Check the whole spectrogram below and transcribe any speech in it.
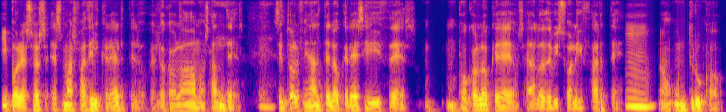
Y por eso es, es más fácil creértelo, que es lo que hablábamos sí, antes. sí. Si tú al final te lo crees y dices un- poco lo que, o sea, lo de visualizarte, Mm, ¿no? Un truco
